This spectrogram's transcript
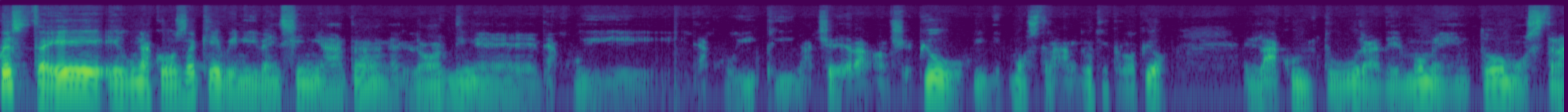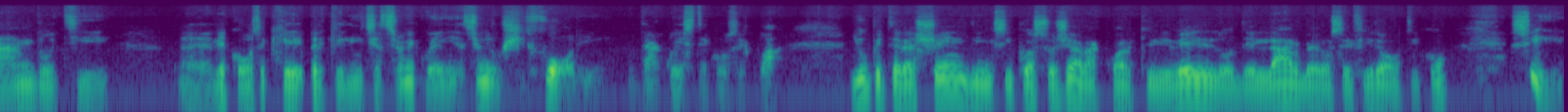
Questa è, una cosa che veniva insegnata nell'ordine da cui, da cui prima c'era, non c'è più, quindi mostrandoti proprio la cultura del momento, mostrandoti eh, le cose che, perché l'iniziazione è quella, l'iniziazione è uscire fuori da queste cose qua. Jupiter Ascending si può associare a qualche livello dell'albero sefirotico? Sì,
